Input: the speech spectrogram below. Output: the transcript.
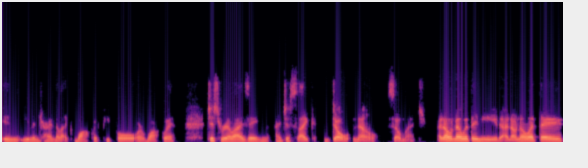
in even trying to like walk with people or walk with just realizing I just like don't know so much. I don't know what they need. I don't know what they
